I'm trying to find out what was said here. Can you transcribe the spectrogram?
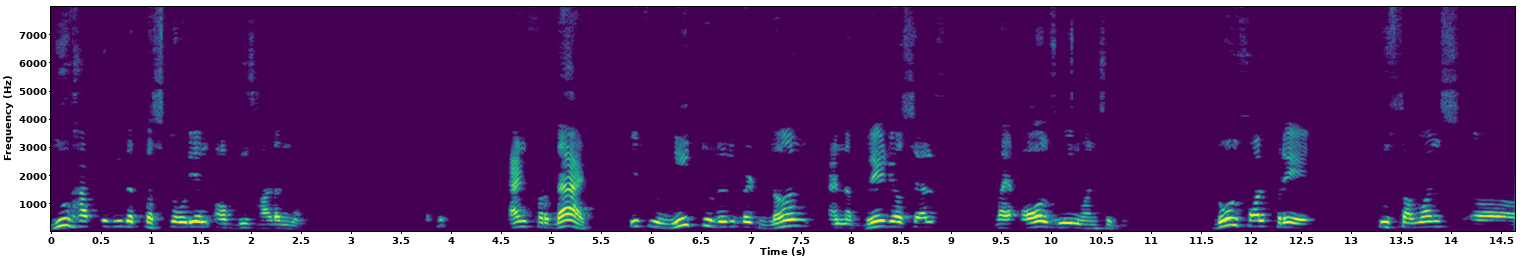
You have to be the custodian of this hard earned money. Okay? And for that, if you need to little bit learn and upgrade yourself, by all means one should do. Don't fall prey to someone's uh,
